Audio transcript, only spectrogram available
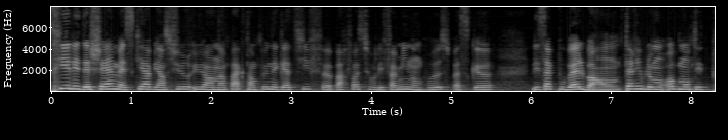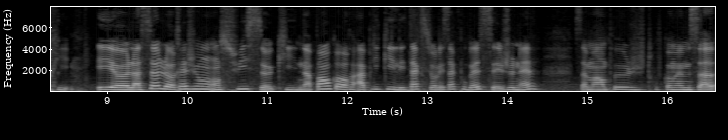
trier les déchets, mais ce qui a bien sûr eu un impact un peu négatif euh, parfois sur les familles nombreuses parce que les sacs poubelles ben, ont terriblement augmenté de prix. Et euh, la seule région en Suisse euh, qui n'a pas encore appliqué les taxes sur les sacs poubelles, c'est Genève. Ça m'a un peu, je trouve quand même ça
